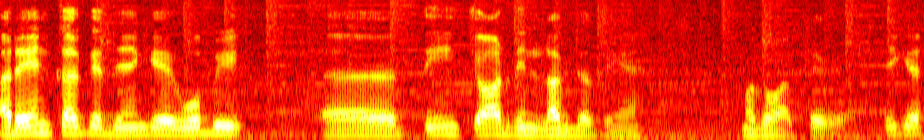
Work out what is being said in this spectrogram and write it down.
अरेंज करके देंगे, वो भी तीन चार दिन लग जाते हैं मंगवाते हुए ठीक है?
